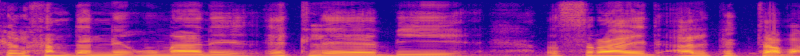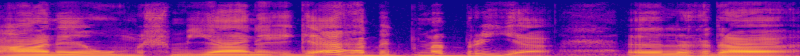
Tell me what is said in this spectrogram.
كل خمدن أماني إتلي بي صرايد قلب التبعانة ومشميانة. إجاها مبرية الغدا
